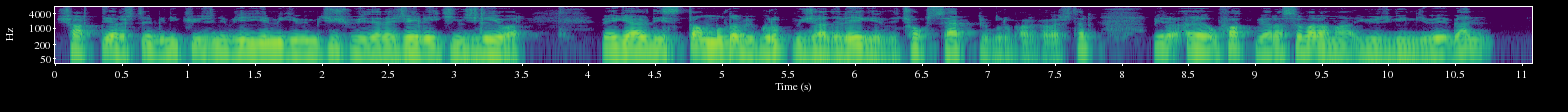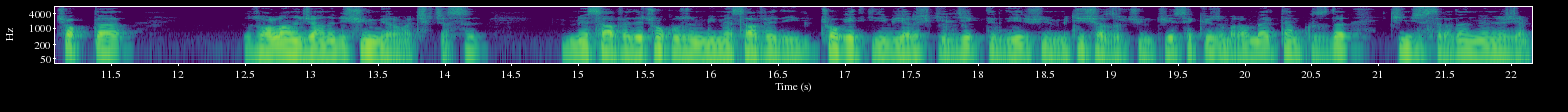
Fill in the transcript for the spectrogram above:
şartlı yarışta 1200'ünü 1.20 gibi müthiş bir dereceyle ikinciliği var. Ve geldi İstanbul'da bir grup mücadeleye girdi. Çok sert bir grup arkadaşlar. Bir e, ufak bir arası var ama 100 gün gibi. Ben çok da zorlanacağını düşünmüyorum açıkçası. Mesafede çok uzun bir mesafe değil. Çok etkili bir yarış gelecektir diye düşünüyorum. Müthiş hazır çünkü. 8 numara Meltem Kız da ikinci sıradan önereceğim.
